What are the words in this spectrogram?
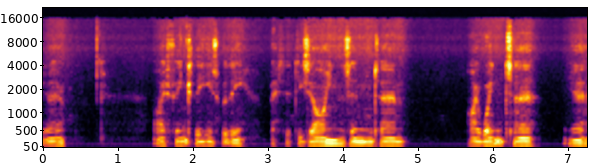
you know I think these were the better designs and um, I went uh, yeah.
